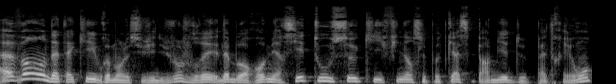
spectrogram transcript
Avant d'attaquer vraiment le sujet du jour, je voudrais d'abord remercier tous ceux qui financent le podcast par biais de Patreon.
